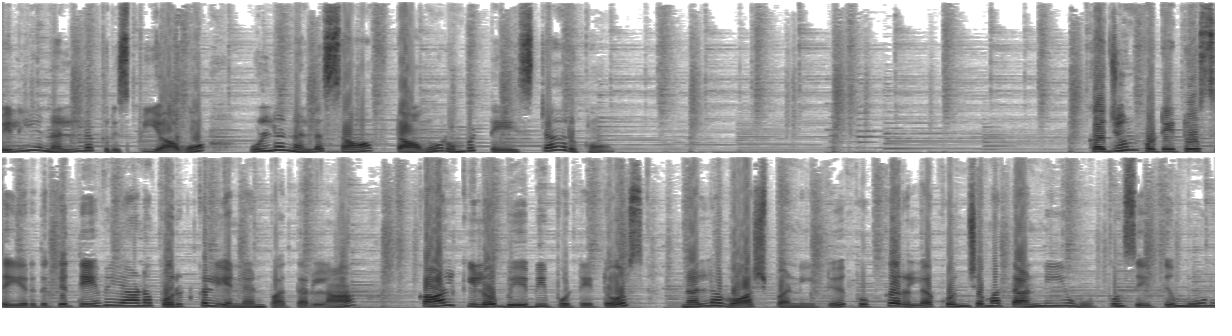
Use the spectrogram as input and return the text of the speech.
வெளியே நல்ல கிறிஸ்பியாகவும் உள்ள நல்ல சாஃப்டாகவும் ரொம்ப டேஸ்டாக இருக்கும். கஜூன் பொட்டேட்டோஸ் செய்யறதுக்கு தேவையான பொருட்கள் என்னன்னு பார்த்தரலாம் கால் கிலோ பேபி பொட்டேட்டோஸ் நல்லா வாஷ் பண்ணிட்டு குக்கரில் கொஞ்சமாக தண்ணியும் உப்பும் சேர்த்து மூணு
